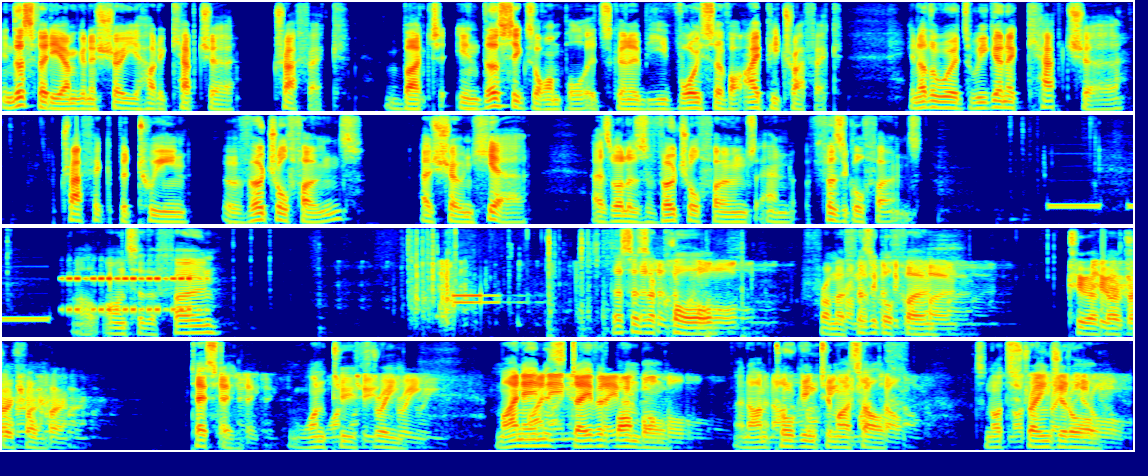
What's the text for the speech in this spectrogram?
In this video, I'm going to show you how to capture traffic. But in this example, it's going to be voice over IP traffic. In other words, we're going to capture traffic between virtual phones, as shown here, as well as virtual phones and physical phones. I'll answer the phone. This is a call from a physical phone to a virtual phone. Testing. One, two, three. My name is David Bombal, and I'm talking to myself. It's not strange at all.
